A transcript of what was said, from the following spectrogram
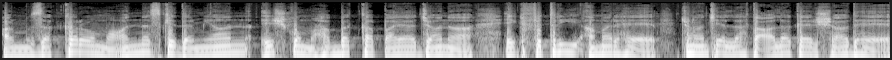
اور مذکر و معنس کے درمیان عشق و محبت کا پایا جانا ایک فطری امر ہے۔ چنانچہ اللہ تعالیٰ کا ارشاد ہے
